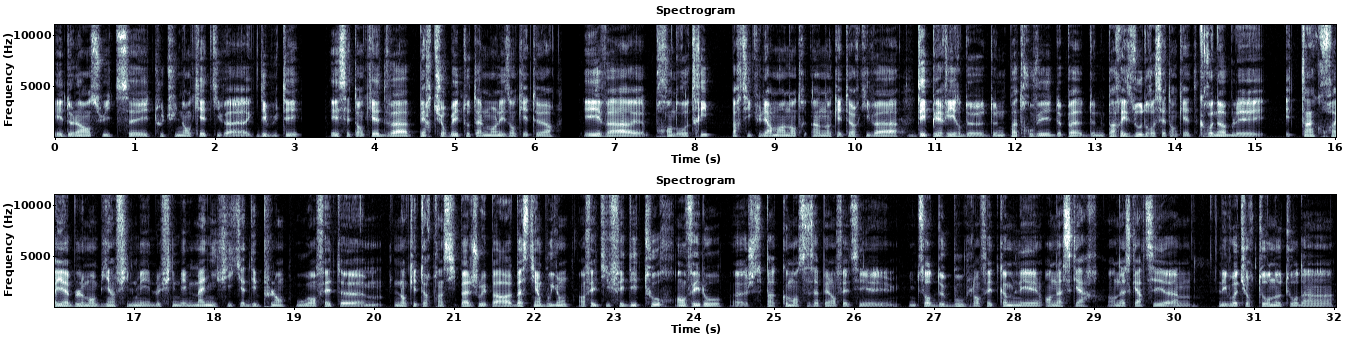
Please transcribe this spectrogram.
Et de là ensuite, c'est toute une enquête qui va débuter et cette enquête va perturber totalement les enquêteurs et va prendre au trip particulièrement un, enquêteur qui va dépérir de, de, ne pas trouver, de, pas, de ne pas résoudre cette enquête. Grenoble est, incroyablement bien filmé, le film est magnifique, il y a des plans où en fait euh, l'enquêteur principal joué par Bastien Bouillon, en fait il fait des tours en vélo, euh, je sais pas comment ça s'appelle en fait, c'est une sorte de boucle en fait comme les en NASCAR. En NASCAR c'est euh, les voitures tournent autour d'un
